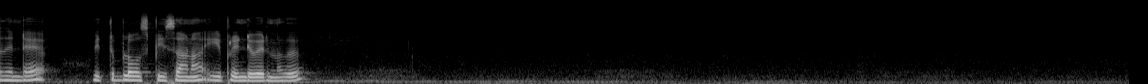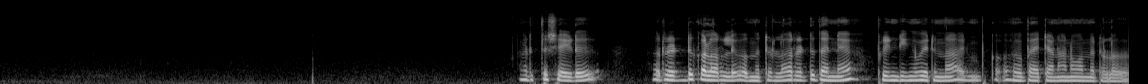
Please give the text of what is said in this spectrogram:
അതിന്റെ വിത്ത് ബ്ലൗസ് പീസാണ് ഈ പ്രിന്റ് വരുന്നത്. അടുത്ത ഷെയ്ഡ് റെഡ് കളറിൽ വന്നിട്ടുള്ള റെഡ് തന്നെ പ്രിന്റിങ് വരുന്ന ഒരു പാറ്റേണാണ് വന്നിട്ടുള്ളത്.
